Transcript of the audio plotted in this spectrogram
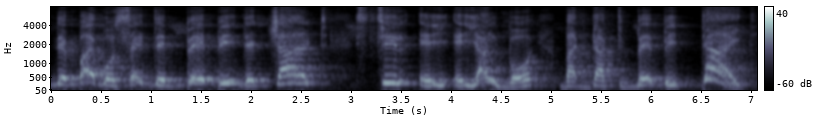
The Bible said the baby, the child, still a, a young boy, but that baby died.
